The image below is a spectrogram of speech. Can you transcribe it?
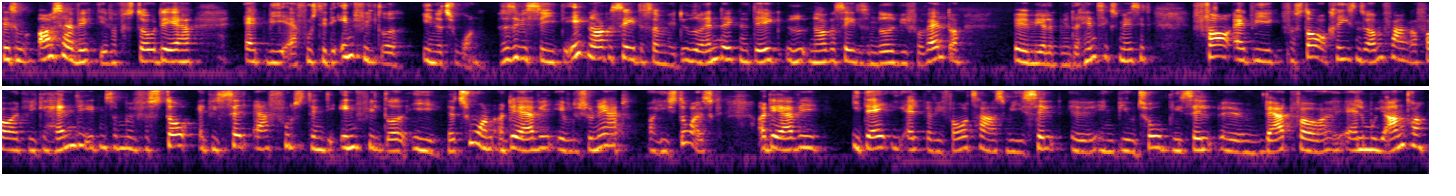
det, som også er vigtigt at forstå, det er, at vi er fuldstændig indfiltret i naturen. Så det vil sige, det er ikke nok at se det som et ydre anlæggende, det er ikke nok at se det som noget, vi forvalter, øh, mere eller mindre hensigtsmæssigt. For at vi forstår krisens omfang, og for at vi kan handle i den, så må vi forstå, at vi selv er fuldstændig indfiltret i naturen, og det er vi evolutionært og historisk, og det er vi i dag i alt, hvad vi foretager os. Vi er selv øh, en biotop, vi er selv øh, vært for alle mulige andre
